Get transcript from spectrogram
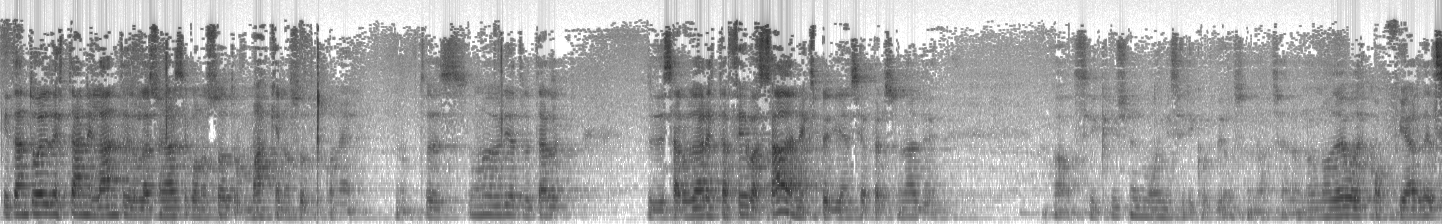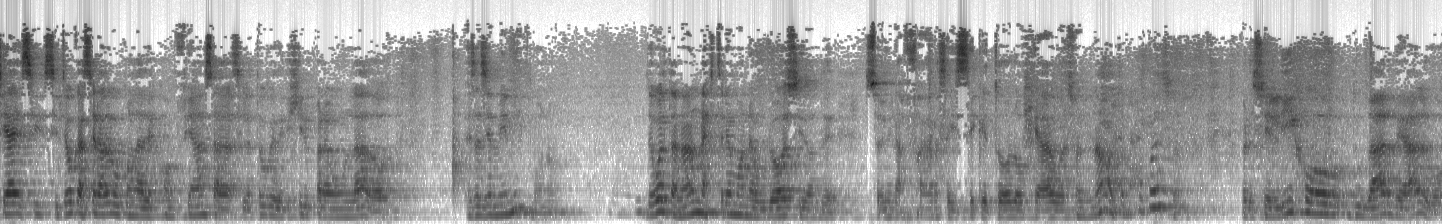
que tanto Él está anhelante de relacionarse con nosotros, más que nosotros con Él. Entonces, uno debería tratar de desarrollar esta fe basada en experiencia personal de, wow, sí, Krishna es muy misericordioso, ¿no? O sea, no, no debo desconfiar de él. Si, si, si, tengo que hacer algo con la desconfianza, si la tengo que dirigir para un lado, es hacia mí mismo, ¿no? De vuelta, no en un extremo neurosis donde soy una farsa y sé que todo lo que hago es un... No, tampoco eso. Pero si elijo dudar de algo,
